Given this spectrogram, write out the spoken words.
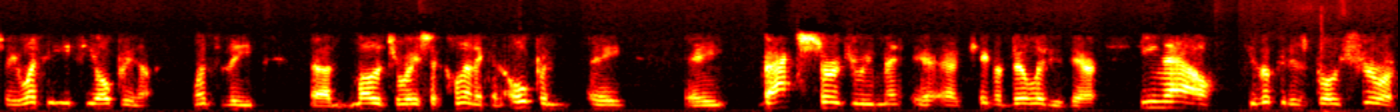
So he went to Ethiopia, went to the uh, Mother Teresa Clinic and opened a a back surgery uh, capability there. He now, if you look at his brochure,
